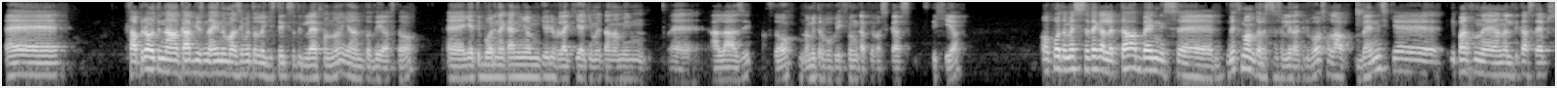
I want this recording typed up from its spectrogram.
Ε, θα πρότεινα κάποιος να είναι μαζί με το λογιστή στο τηλέφωνο για να το δει αυτό. Ε, γιατί μπορεί να κάνει μια μικρή βλακεία και μετά να μην ε, αλλάζει αυτό, να μην τροποποιηθούν κάποια βασικά στοιχεία. Οπότε μέσα σε 10 λεπτά μπαίνεις. Ε, δεν θυμάμαι τώρα στη σελίδα ακριβώς, αλλά μπαίνεις και υπάρχουν ε, αναλυτικά steps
